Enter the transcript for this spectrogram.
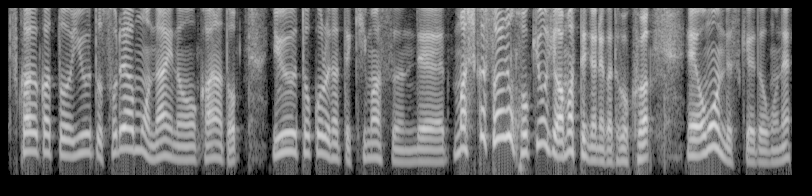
使うかというと、それはもうないのかなというところになってきますんで、まあ、しかしそれでも補強費余ってんじゃないかと僕は、えー思うんですけれどもね、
